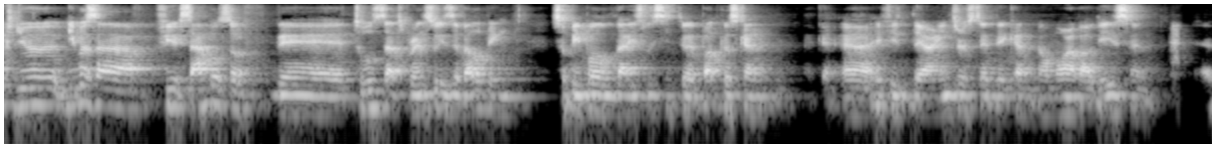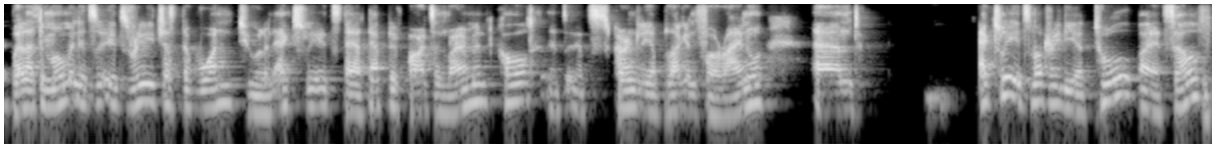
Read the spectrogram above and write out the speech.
could you give us a few examples of the tools that Rhenso is developing, so people that is listening to the podcast can, uh, if they are interested, they can know more about this and. Uh, well, at the moment, it's it's really just the one tool, and actually, it's the adaptive parts environment called. It's, it's currently a plugin for Rhino, and actually, it's not really a tool by itself.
